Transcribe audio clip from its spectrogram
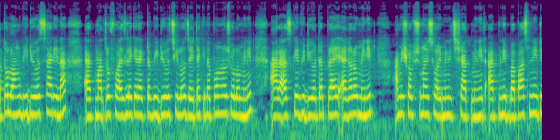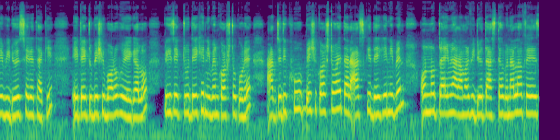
এত লং ভিডিও ছাড়ি না, একমাত্র ফয়েজ লেকের একটা ভিডিও ছিল যেটা কিনা পনেরো ষোলো মিনিট, আর আজকের ভিডিওটা প্রায় এগারো মিনিট। আমি সবসময় ছয় মিনিট, সাত মিনিট, আট মিনিট বা পাঁচ মিনিটের ভিডিও ছেড়ে থাকি, এটা একটু বেশি বড় হয়ে গেল। প্লিজ একটু দেখে নেবেন কষ্ট করে। আর যদি খুব বেশি কষ্ট হয় তার আজকে দেখে নেবেন। অন্য টাইমে আর আমার ভিডিওতে আসতে হবে না। আল্লাহ হাফেজ।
